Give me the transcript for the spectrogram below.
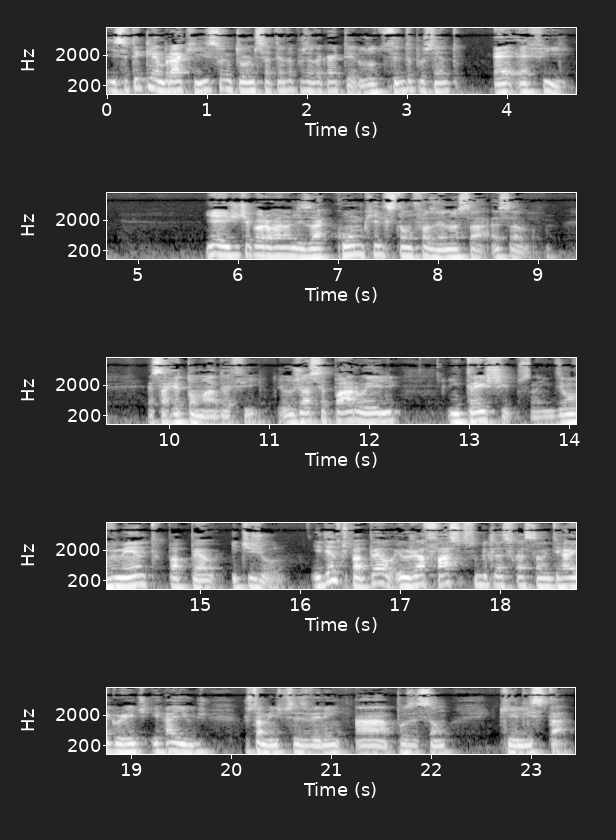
E você tem que lembrar que isso é em torno de 70% da carteira. Os outros 30% é FI. E aí a gente agora vai analisar como que eles estão fazendo essa, essa essa retomada FI. Eu já separo ele em três tipos: né? em desenvolvimento, papel e tijolo. E dentro de papel, eu já faço subclassificação entre high grade e high yield, justamente para vocês verem a posição que ele está.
